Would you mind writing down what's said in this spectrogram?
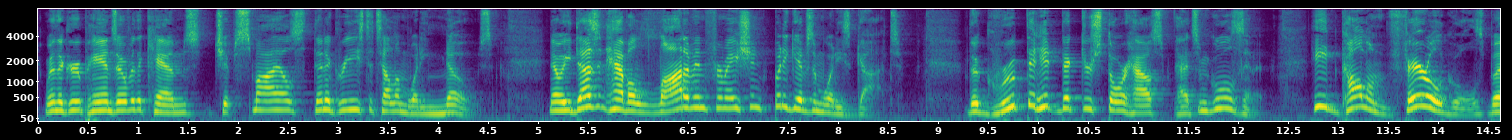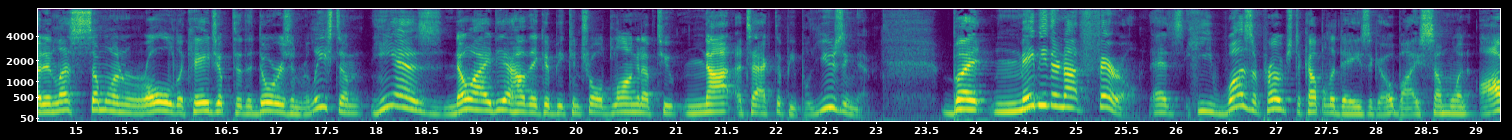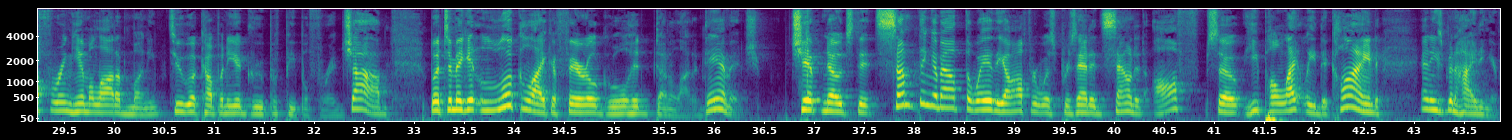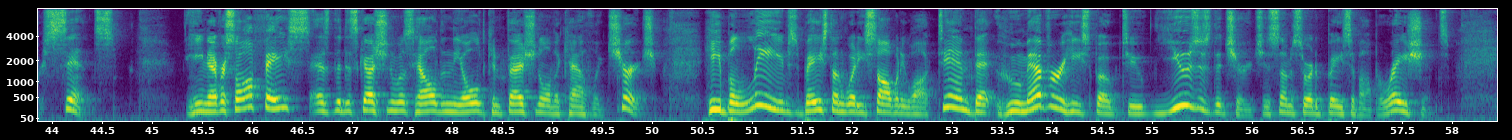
When the group hands over the chems, Chip smiles, then agrees to tell him what he knows. Now, he doesn't have a lot of information, but he gives him what he's got. The group that hit Victor's storehouse had some ghouls in it. He'd call them feral ghouls, but unless someone rolled a cage up to the doors and released them, he has no idea how they could be controlled long enough to not attack the people using them. But maybe they're not feral, as he was approached a couple of days ago by someone offering him a lot of money to accompany a group of people for a job, but to make it look like a feral ghoul had done a lot of damage. Chip notes that something about the way the offer was presented sounded off, so he politely declined, and he's been hiding ever since. He never saw a face as the discussion was held in the old confessional of the Catholic Church. He believes, based on what he saw when he walked in, that whomever he spoke to uses the church as some sort of base of operations.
